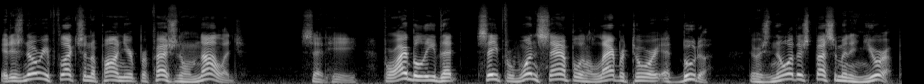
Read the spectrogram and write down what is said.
It is no reflection upon your professional knowledge, said he, for I believe that, save for one sample in a laboratory at Buda, there is no other specimen in Europe.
